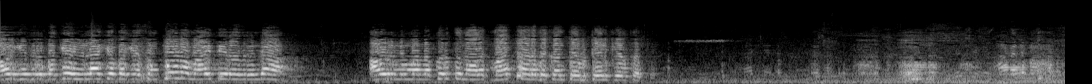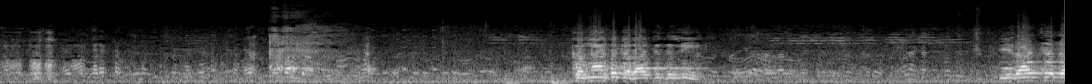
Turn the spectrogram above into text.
ಅವ್ರಿಗೆ ಇದ್ರ ಬಗ್ಗೆ, ಇಲಾಖೆ ಬಗ್ಗೆ ಸಂಪೂರ್ಣ ಮಾಹಿತಿ ಇರೋದ್ರಿಂದ ಅವರು ನಿಮ್ಮನ್ನ ಕುರಿತು ನಾಲ್ಕು ಮಾತಾಡಬೇಕಂತ ಹೇಳ್ಬಿಟ್ಟು ಹೇಳಿ ಕೇಳ್ಕೊತೀನಿ ಕರ್ನಾಟಕ ರಾಜ್ಯದಲ್ಲಿ ಈ ರಾಜ್ಯದ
